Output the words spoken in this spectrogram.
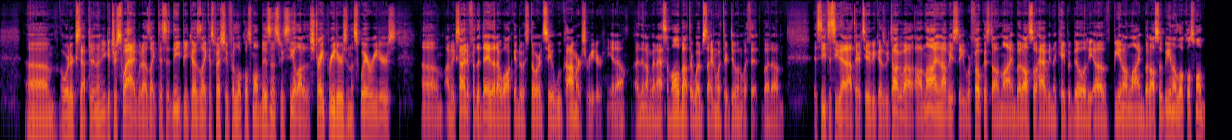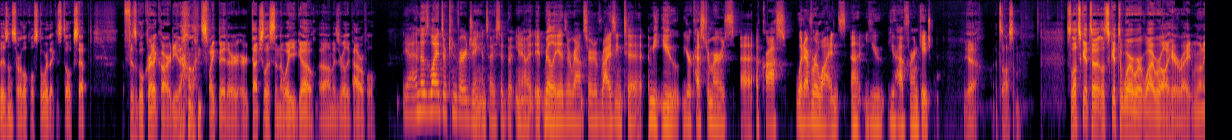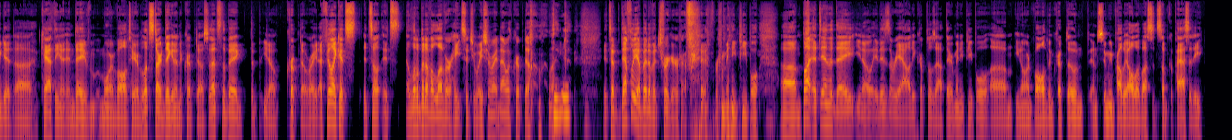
um, order accepted, and then you get your swag. But I was like, this is neat because like especially for local small business, we see a lot of the Stripe readers and the Square readers. Um, I'm excited for the day that I walk into a store and see a WooCommerce reader, you know, and then I'm going to ask them all about their website and what they're doing with it. But um, it's neat to see that out there too because we talk about online and obviously we're focused online but also having the capability of being online but also being a local small business or a local store that can still accept a physical credit card you know and swipe it or, or touchless and the way you go um, is really powerful. Yeah and those lines are converging and so i said but you know it, it really is around sort of rising to meet you your customers uh, across whatever lines uh, you you have for engagement. Yeah that's awesome so let's get to let's get to where we're why we're all here, right? We want to get uh, Kathy and Dave more involved here, but let's start digging into crypto. So that's the big, the, you know, crypto, right? I feel like it's it's a it's a little bit of a love or hate situation right now with crypto. like, mm-hmm. It's a definitely a bit of a trigger for, for many people, um, but at the end of the day, you know, it is the reality. Crypto's out there. Many people, um, you know, are involved in crypto, and, and assuming probably all of us in some capacity.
